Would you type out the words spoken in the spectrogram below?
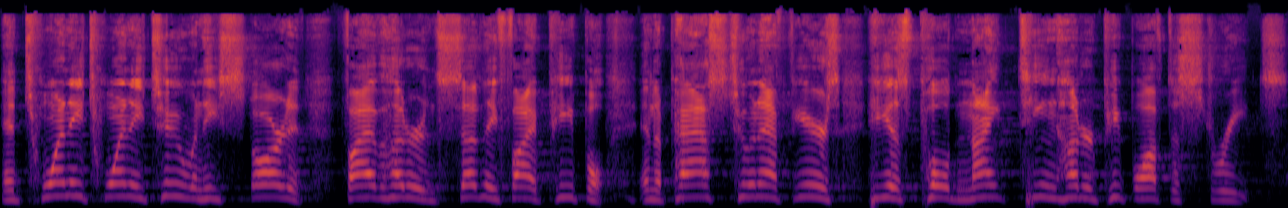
In 2022 when he started 575 people. In the past two and a half years he has pulled 1900 people off the streets.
